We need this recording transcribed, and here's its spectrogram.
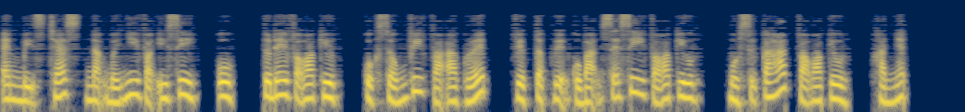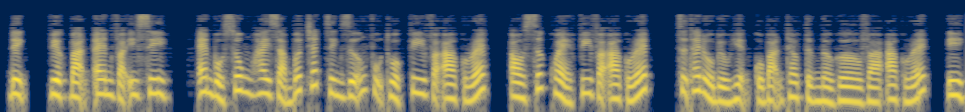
em bị stress nặng bấy nhi và EC, U, từ D và OQ, cuộc sống VIP và agrep việc tập luyện của bạn sẽ C và OQ, một sự KH và OQ, khăn nhất. Định, việc bạn N và EC, em bổ sung hay giảm bớt chất dinh dưỡng phụ thuộc V và agrep O sức khỏe V và agrep sự thay đổi biểu hiện của bạn theo từng NG và agrep I.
